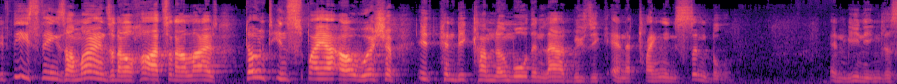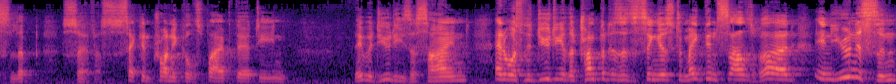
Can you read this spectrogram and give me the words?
if these things, our minds and our hearts and our lives, don't inspire our worship, it can become no more than loud music and a clanging cymbal and meaningless lip service. Second Chronicles 5:13 there were duties assigned, and it was the duty of the trumpeters and singers to make themselves heard in unison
